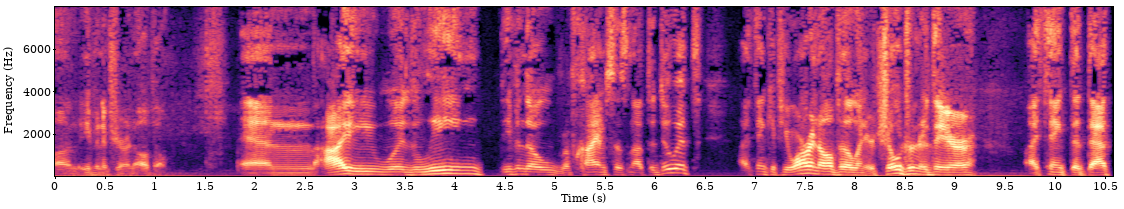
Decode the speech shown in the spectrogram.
on, even if you're an ovel. And I would lean, even though Rav Chaim says not to do it, I think if you are an ovel and your children are there, I think that that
